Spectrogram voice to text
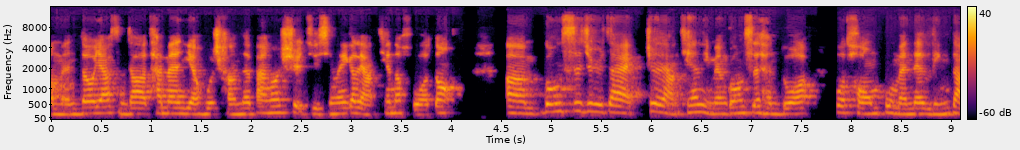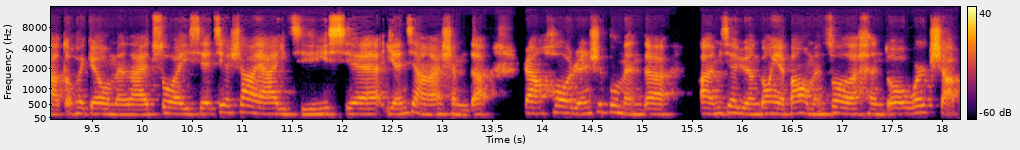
我们都邀请到了他们盐湖城的办公室，举行了一个两天的活动。嗯，公司就是在这两天里面，公司很多。不同部门的领导都会给我们来做一些介绍呀，以及一些演讲啊什么的。然后人事部门的啊一些员工也帮我们做了很多 workshop，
